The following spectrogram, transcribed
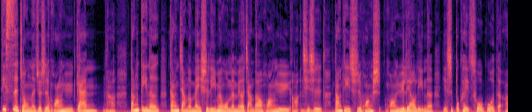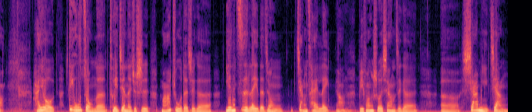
第四种呢，就是黄鱼干啊。当地呢，刚刚讲的美食里面，我们没有讲到黄鱼啊。其实当地吃黄食黄鱼料理呢，也是不可以错过的啊。还有第五种呢，推荐的就是马祖的这个腌制类的这种酱菜类啊，比方说像这个呃虾米酱。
